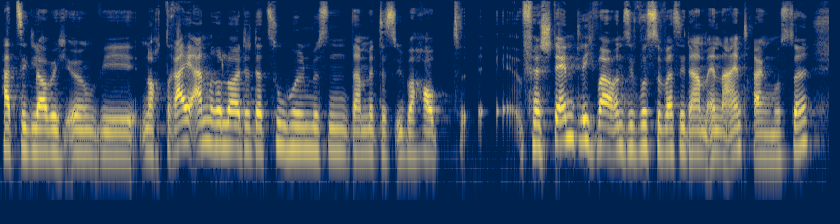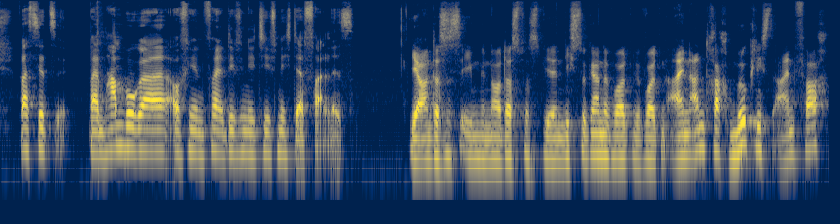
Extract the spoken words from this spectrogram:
hat sie, glaube ich, irgendwie noch drei andere Leute dazu holen müssen, damit es überhaupt verständlich war und sie wusste, was sie da am Ende eintragen musste, was jetzt beim Hamburger auf jeden Fall definitiv nicht der Fall ist. Ja, und das ist eben genau das, was wir nicht so gerne wollten. Wir wollten einen Antrag möglichst einfach.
